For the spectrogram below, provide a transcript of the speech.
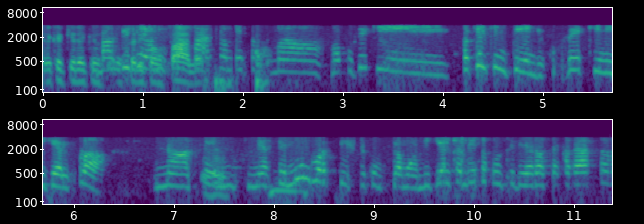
é que aquilo que Mas o Saricão fala. também uma, coisa que, para aquele que entende, coisa que Miguel fala, na, Uhum. nesse mundo artístico, como Miguel também considera essa cadasta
